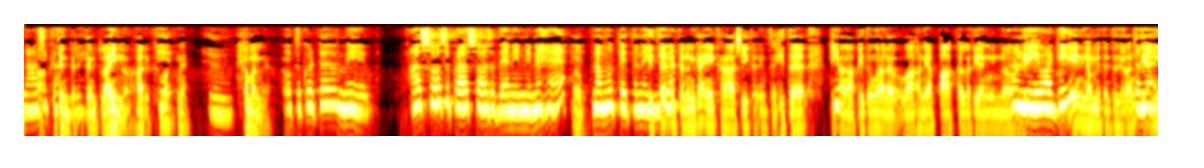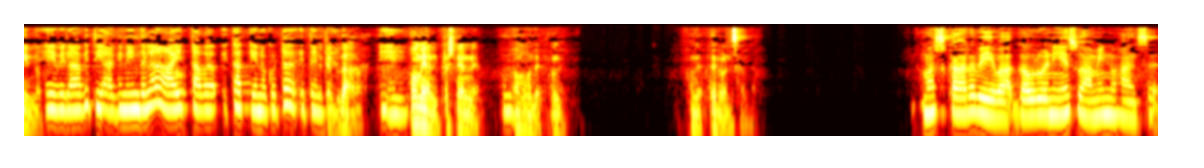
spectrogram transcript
නාසිකාග්‍රේ. එතෙන් එතෙන් ලයින්නවා. හරි. කමක් නැහැ. කමන්නේ. එතකොට මේ ආස්වාස ප්‍රාස්වාස දැනෙන්නේ නැහැ. නමුත් එතන ඉඳලා හිත මෙතන නිකන් ඒක රාශී හිත නිකන් අපි හිතමු අර වාහනයක් පාක් කරලා තියන් ඉන්නවා වගේ. වගේ නිකන් මෙතන තියන් ඉන්නවා. ඒ වෙලාවේ තියාගෙන ඉඳලා ආයෙත් තව එකක් එනකොට එතෙන්ට දානවා. ඔහොම යන්න ප්‍රශ්නයක් නැහැ. ඔහොම හොඳයි. හොඳයි. හොඳයි. දරුවන් සන්න. නමස්කාර වේවා ගෞරවනීය ස්වාමින් වහන්සේ.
